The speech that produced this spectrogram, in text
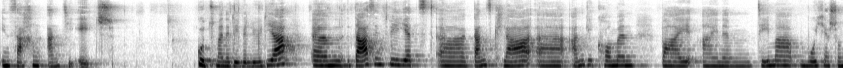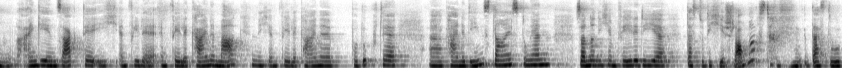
in Sachen Anti-Age? Gut, meine liebe Lydia, ähm, da sind wir jetzt äh, ganz klar äh, angekommen bei einem Thema, wo ich ja schon eingehend sagte, ich empfehle, empfehle keine Marken, ich empfehle keine Produkte, äh, keine Dienstleistungen, sondern ich empfehle dir, dass du dich hier schlau machst, dass du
